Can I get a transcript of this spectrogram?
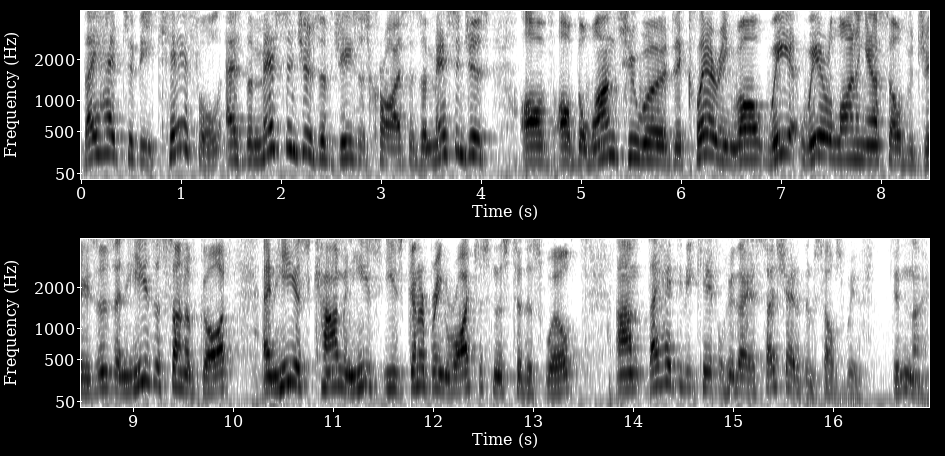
they had to be careful as the messengers of Jesus Christ, as the messengers of, of the ones who were declaring, well, we, we're aligning ourselves with Jesus, and He's the Son of God, and He has come, and He's, he's going to bring righteousness to this world. Um, they had to be careful who they associated themselves with, didn't they?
